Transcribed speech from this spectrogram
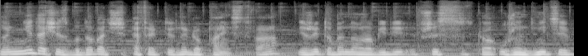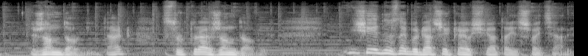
No nie da się zbudować efektywnego państwa, jeżeli to będą robili wszystko urzędnicy rządowi, tak? W strukturach rządowych. Dzisiaj jednym z najbogatszych krajów świata jest Szwajcaria,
